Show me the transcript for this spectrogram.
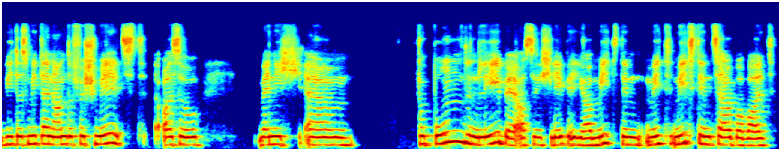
wie das miteinander verschmilzt. Also wenn ich ähm, verbunden lebe, also ich lebe ja mit dem, mit, mit dem Zauberwald.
